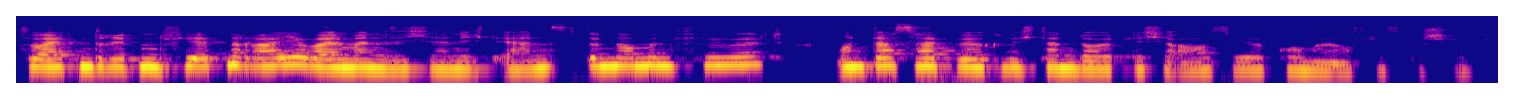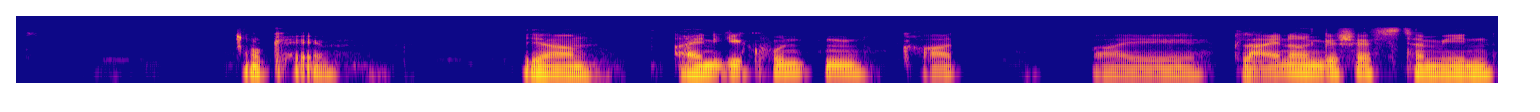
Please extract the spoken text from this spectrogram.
zweiten, dritten, vierten Reihe, weil man sich ja nicht ernst genommen fühlt. Und das hat wirklich dann deutliche Auswirkungen auf das Geschäft. Okay. Ja, einige Kunden, gerade bei kleineren Geschäftsterminen,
